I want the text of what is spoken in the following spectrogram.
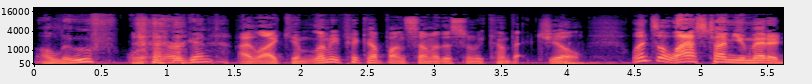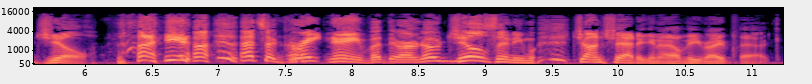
aloof or arrogant." I like him. Let me pick up on some of this when we come back. Jill. When's the last time you met a Jill? you know, that's a great name, but there are no Jills anymore. John Shadigan, I'll be right back.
